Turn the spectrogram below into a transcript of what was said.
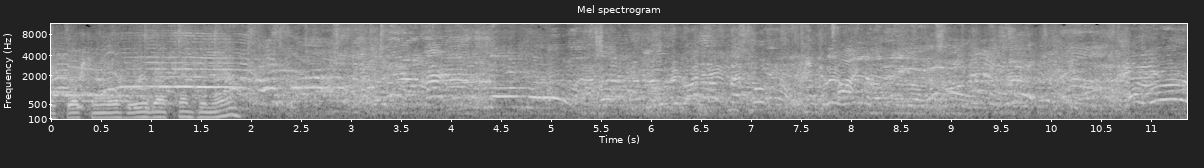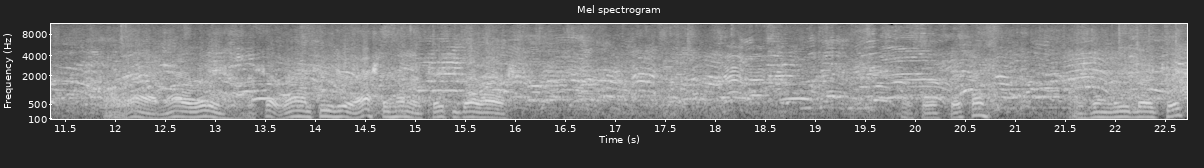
Questioning the referee about something there. Alright, now we're ready. We'll start round two here. Ashley Hunter, Casey Barhorst. Full circle. There's them lead leg kick.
